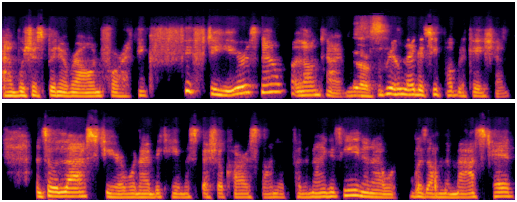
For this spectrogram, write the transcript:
and which has been around for I think 50 years now, a long time. Yes. A real legacy publication. And so last year, when I became a special correspondent for the magazine and I w- was on the masthead,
